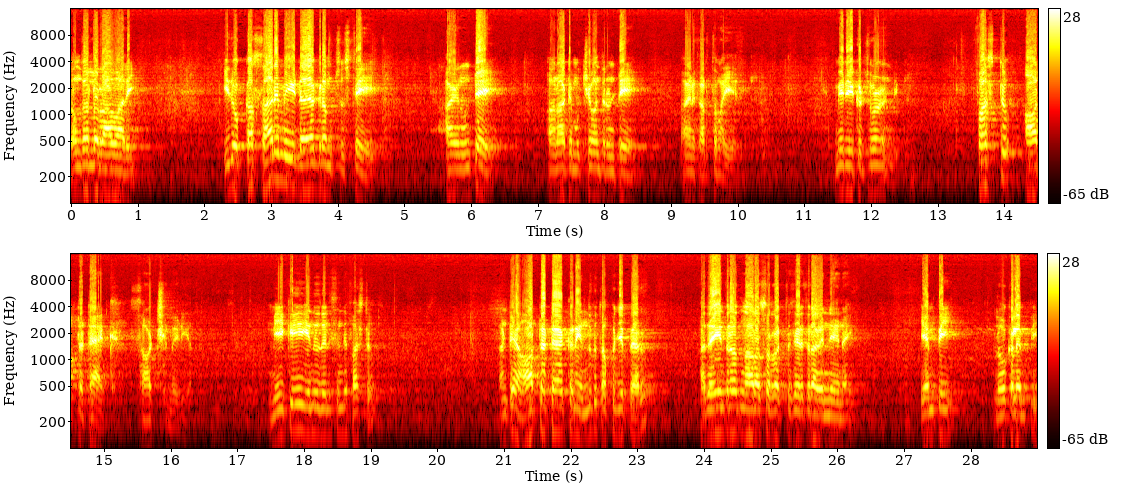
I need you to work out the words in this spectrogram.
తొందరలో రావాలి. ఇది ఒక్కసారి మీ డయాగ్రామ్ చూస్తే ఆయన ఉంటే ఆనాటి ముఖ్యమంత్రి ఉంటే ఆయనకు అర్థమయ్యేది. మీరు ఇక్కడ చూడండి. First heart attack Sakshi media. మీకే ఎందుకు తెలిసింది ఫస్ట్? అంటే హార్ట్ అటాక్ అని ఎందుకు తప్పు చెప్పారు? అది అయిన తర్వాత నారస్వర రక్త చరిత్ర అవన్నీ అయినాయి. ఎంపీ లోకల్ ఎంపీ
